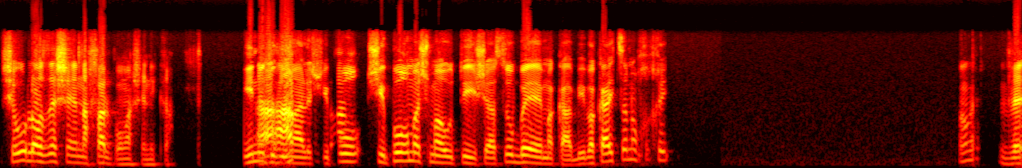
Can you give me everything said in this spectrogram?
שהוא לא זה שנפל פה, מה שנקרא. הנה דוגמה לשיפור משמעותי שעשו במכבי בקיץ הנוכחי. אוקיי.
